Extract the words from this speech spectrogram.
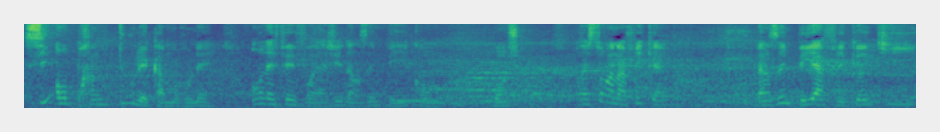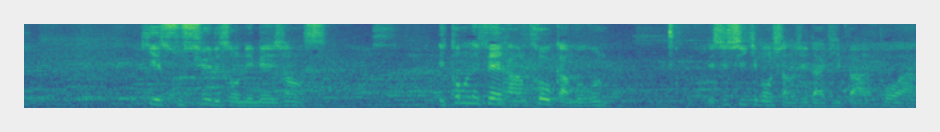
si on prend tous les Camerounais, on les fait voyager dans un pays comme... Bon, restons en Afrique, hein, dans un pays africain qui, qui est soucieux de son émergence, et qu'on les fait rentrer au Cameroun, je suis sûr qu'ils vont changer d'avis par rapport à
